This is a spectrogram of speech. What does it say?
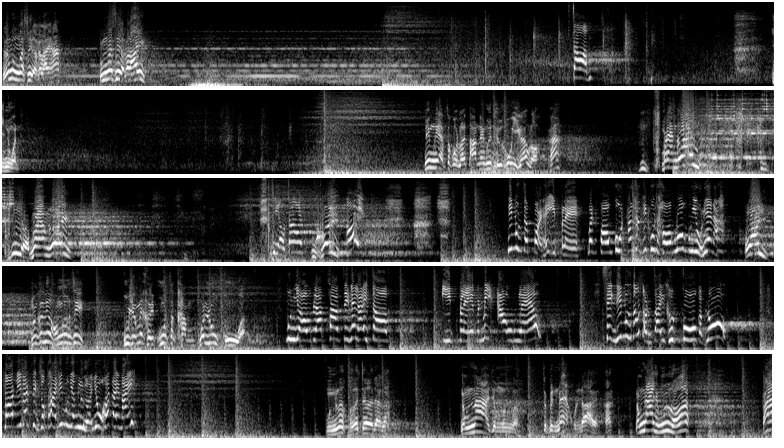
แล้วมึงมาเสือกอะไรฮะ มึงมาเสือกอะไร จอม อีนวล นี่มึงแอบสะกดรอยตามในมือถือกูอีกแล้วเหรอ ฮะ แม่งเอ้ยเหี้ยแม่งเอ้ยเดี๋ยวจอมเฮ้ยเฮ้ย นี่มึงจะปล่อยให้อีเปรย์มันฟ้องกูทั้งทั้งๆที่กูท้องลูกมึงอยู่เนี่ยนะ โอ้ยมึงก็เรื่องของมึงสิ กูยังไม่เคยพูดสักคำว่าลูกกูอะ มึงยอมรับความจริงได้แล้วไอ้จอม อีเปรย์มันไม่เอามึงแล้ว สิ่งที่มึงต้องสนใจคือกูกับลูก ออยู่เข้าใจไหม มึงเลิกเพ้อเจ้อได้ละ น้ำหน้าอย่างมึงอะจะเป็นแม่คนได้ฮะ น้ำหน้าอย่างมึงเหรอ ฮะ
